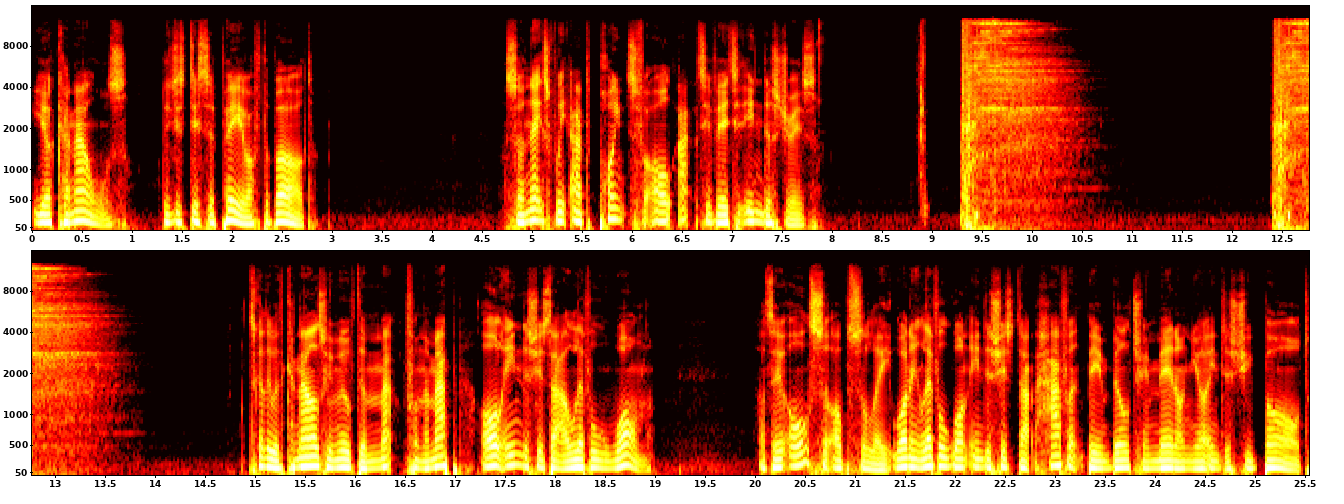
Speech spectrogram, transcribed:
your canals. They just disappear off the board. So next we add points for all activated industries. Together with canals, we remove the map from the map all industries that are level 1 as they're also obsolete, warning level 1 industries that haven't been built remain on your industry board.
